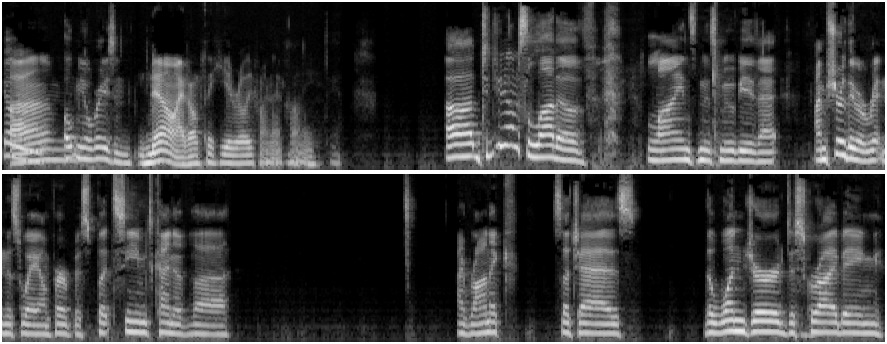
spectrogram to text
Yo, Um, oatmeal raisin. no, I don't think he'd really find that funny. Uh, did you notice a lot of lines in this movie that I'm sure they were written this way on purpose, but seemed kind of uh, ironic, such as the one juror describing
